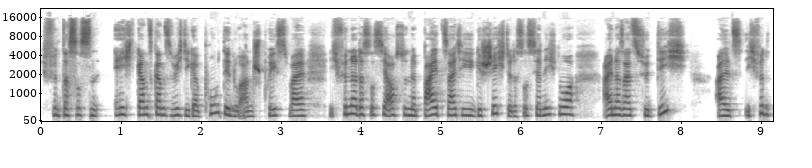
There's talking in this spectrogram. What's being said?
Ich finde, das ist ein echt ganz, ganz wichtiger Punkt, den du ansprichst, weil ich finde, das ist ja auch so eine beidseitige Geschichte. Das ist ja nicht nur einerseits für dich als, ich finde,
